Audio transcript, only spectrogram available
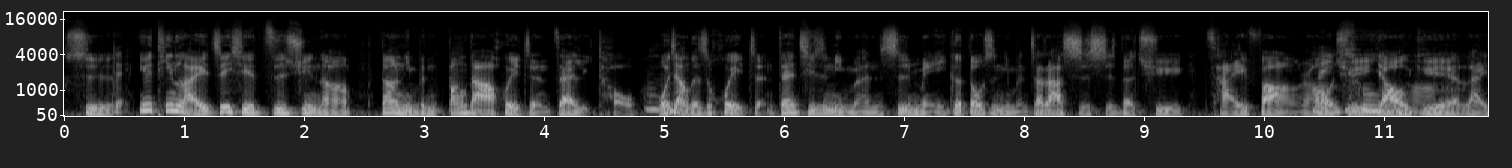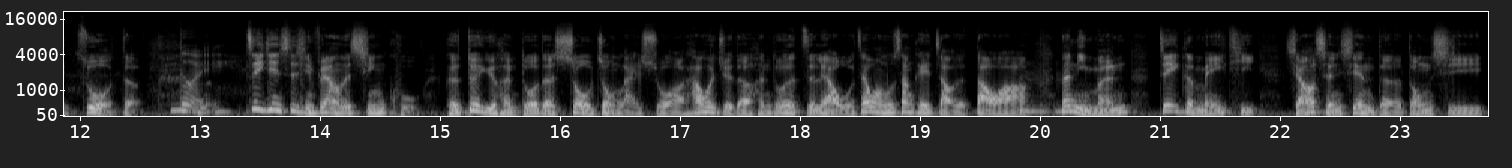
是，因为听来这些资讯呢，当然你们帮大家会诊在里头。嗯、我讲的是会诊，但其实你们是每一个都是你们扎扎实实的去采访，然后去邀约来做的。对，这件事情非常的辛苦，可是对于很多的受众来说，他会觉得很多的资料我在网络上可以找得到啊。嗯、那你们这个媒体想要呈现的东西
